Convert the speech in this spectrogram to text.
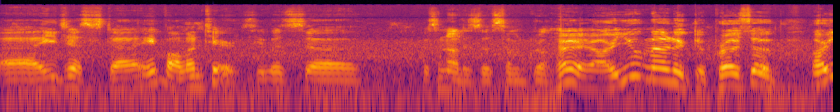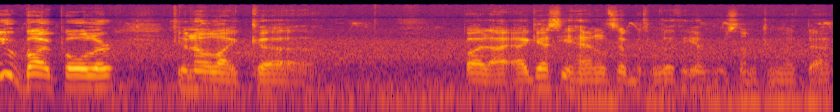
He just he volunteers. He was it's not as if someone goes, "Hey, are you manic depressive? Are you bipolar?" You know, like. but I, I guess he handles it with lithium or something like that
